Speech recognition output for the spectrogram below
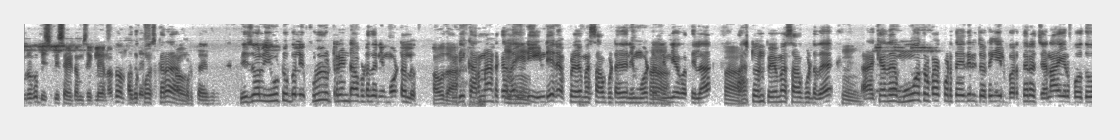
ಪ್ರತಿಯೊಬ್ಬರಿಗೂ ಬಿಸಿ ಬಿಸಿ ಐಟಮ್ ಸಿಗ್ಲಿ ಅನ್ನೋದು ಒಂದು ಅದಕ್ಕೋಸ್ಕರ ಹೌದು. ಕೊಡ್ತಾ ಇದ್ರು ನಿಜವಾಗ್ಲು ಯೂಟ್ಯೂಬ್ ಅಲ್ಲಿ ಫುಲ್ ಟ್ರೆಂಡ್ ಆಗ್ಬಿಟ್ಟದೆ ನಿಮ್ ಹೋಟೆಲ್ ಹೌದಾ ಇಡೀ ಕರ್ನಾಟಕ ಅಲ್ಲ ಇಡೀ ಇಂಡಿಯಾ ಫೇಮಸ್ ಆಗ್ಬಿಟ್ಟಿದೆ ನಿಮ್ ಹೋಟೆಲ್ ಹಾ. ನಿಮ್ಗೆ ಗೊತ್ತಿಲ್ಲ ಹಾ. ಅಷ್ಟೊಂದು ಫೇಮಸ್ ಆಗ್ಬಿಟ್ಟಿದೆ ಹ್ಮ್ ಯಾಕಂದ್ರೆ ಮೂವತ್ ರೂಪಾಯಿ ಕೊಡ್ತಾ ಇದ್ರಿ ಜೊತೆಗೆ ಇಲ್ಲಿ ಬರ್ತಿರೋ ಜನ ಆಗಿರ್ಬೋದು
